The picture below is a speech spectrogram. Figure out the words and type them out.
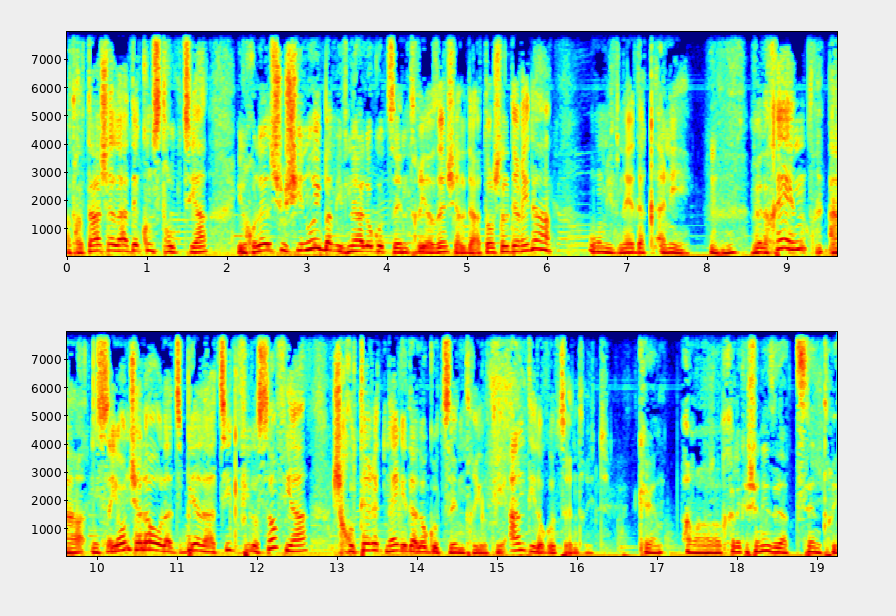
מטרתה של הדקונסטרוקציה היא לחולל איזשהו שינוי במבנה הלוגוצנטרי הזה, של דעתו של דרידה, הוא מבנה דכאני. ולכן הניסיון שלו הוא להצביע, להציג פילוסופיה שחותרת נגד הלוגוצנטריות, היא אנטי לוגוצנטרית. כן, החלק השני זה הצנטרי,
